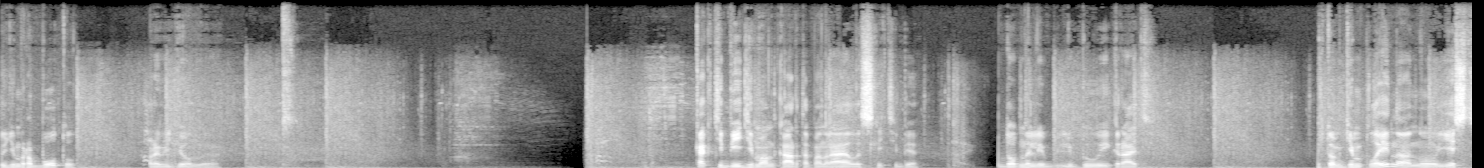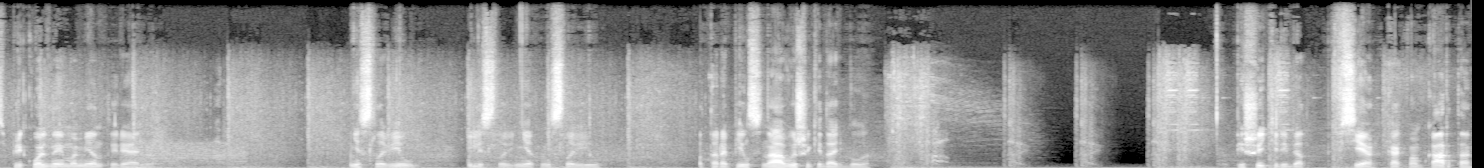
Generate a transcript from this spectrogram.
Судим работу проведенную. Как тебе, Диман, карта понравилась ли тебе? Удобно ли, ли было играть? Притом геймплейно, ну, есть прикольные моменты реально. Не словил. Или словил. Нет, не словил. Поторопился. На, выше кидать было. Пишите, ребят, все, как вам карта.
